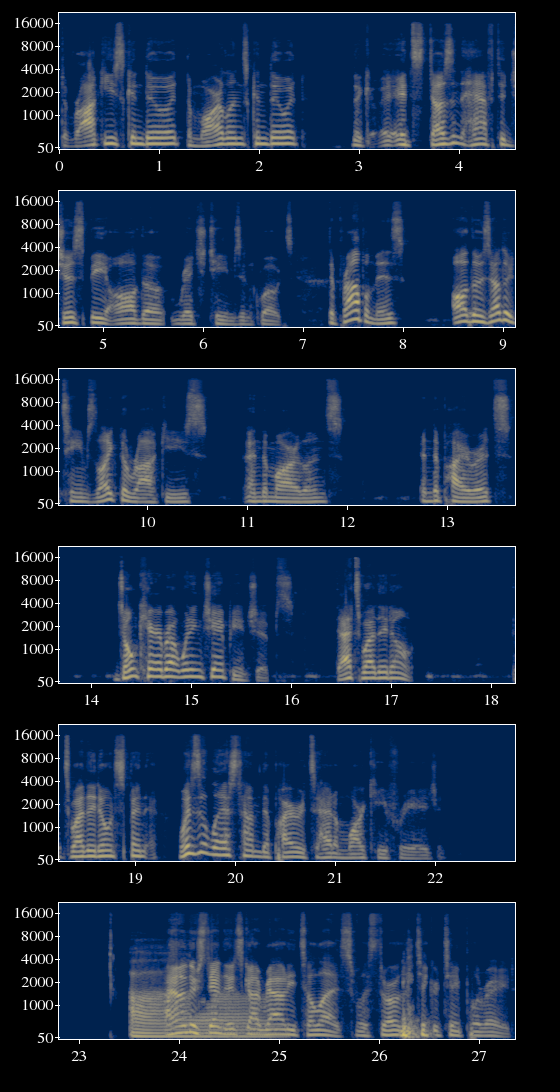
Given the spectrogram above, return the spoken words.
The Rockies can do it. The Marlins can do it. Like it doesn't have to just be all the rich teams in quotes. The problem is all those other teams like the Rockies and the Marlins and the Pirates don't care about winning championships. That's why they don't. It's why they don't spend. When's the last time the Pirates had a marquee free agent? Uh, I understand they just got Rowdy Tellez. Let's throw the ticker tape parade.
